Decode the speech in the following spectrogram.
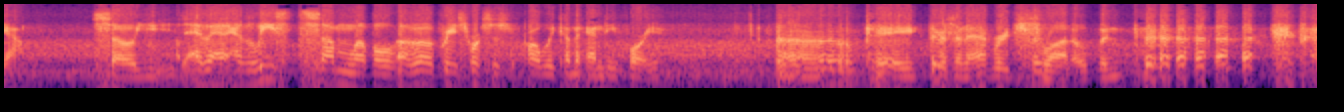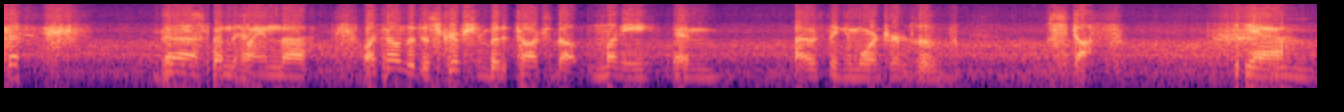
yeah. So you, at, at least some level of resources will probably come in handy for you. Uh, okay, there's an average slot open. uh, Spend find the Well, I found the description, but it talks about money, and I was thinking more in terms of stuff. yeah.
